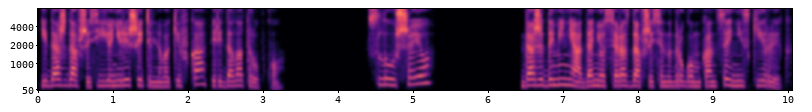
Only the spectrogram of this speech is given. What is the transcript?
и, дождавшись ее нерешительного кивка, передала трубку. «Слушаю», даже до меня донесся раздавшийся на другом конце низкий рык.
